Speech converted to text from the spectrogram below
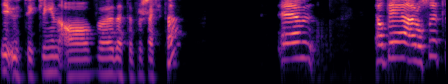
i utviklingen av dette prosjektet? Um, ja, Det er også et,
